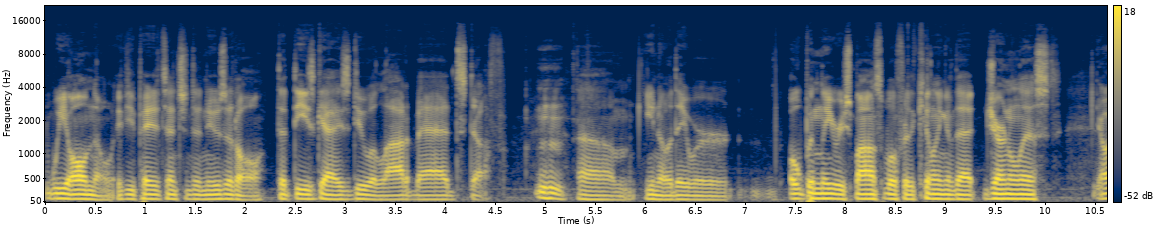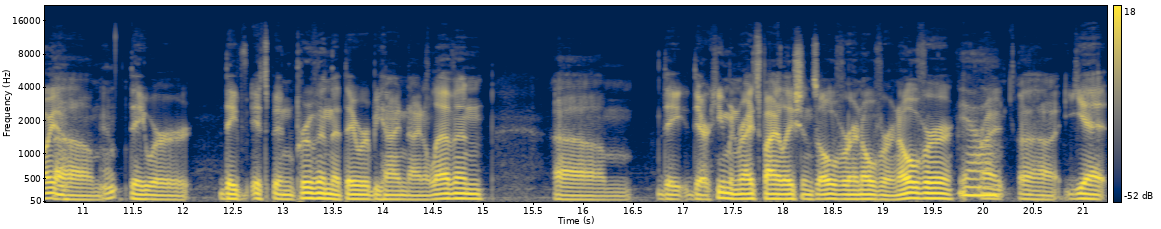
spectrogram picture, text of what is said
we all know, if you paid attention to news at all, that these guys do a lot of bad stuff. Um, you know, they were openly responsible for the killing of that journalist. Oh yeah. Um, Yep. They were they've it's been proven that they were behind 9/11. Um, they their human rights violations over and over and over. Yeah. Right. Uh, yet,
